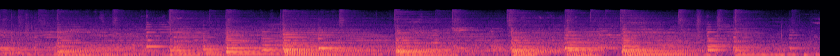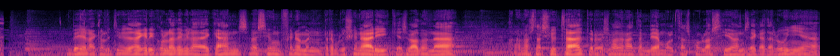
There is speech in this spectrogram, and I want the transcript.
Bé, la col·lectivitat agrícola de Viladecans va ser un fenomen revolucionari que es va donar a la nostra ciutat, però es va donar també a moltes poblacions de Catalunya,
